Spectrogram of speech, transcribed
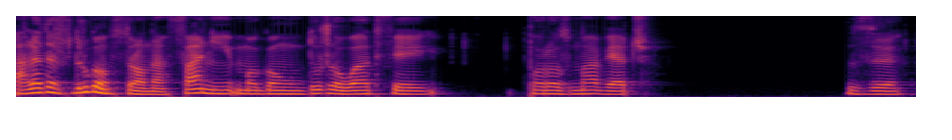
Ale też w drugą stronę, fani mogą dużo łatwiej porozmawiać z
